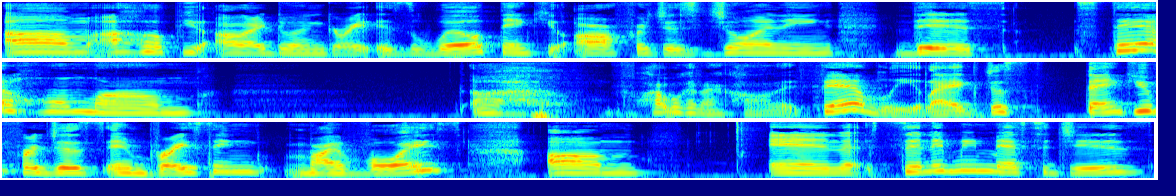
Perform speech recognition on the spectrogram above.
Um, I hope you all are doing great as well. Thank you all for just joining this stay at home mom. Uh, what can I call it? Family. Like, just thank you for just embracing my voice. Um, and sending me messages.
